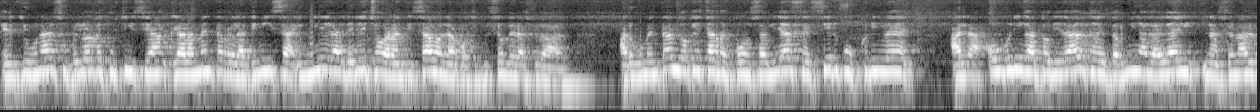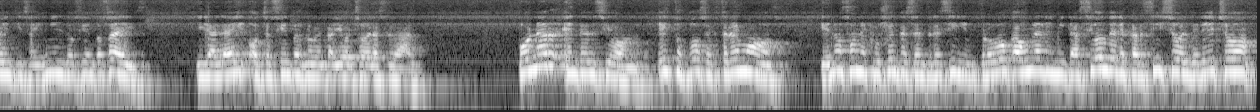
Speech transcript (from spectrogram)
El Tribunal Superior de Justicia claramente relativiza y niega el derecho garantizado en la Constitución de la ciudad argumentando que esta responsabilidad se circunscribe a la obligatoriedad que determina la Ley Nacional 26.206 y la Ley 898 de la ciudad. Poner en tensión estos dos extremos, que no son excluyentes entre sí, provoca una limitación del ejercicio del derecho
